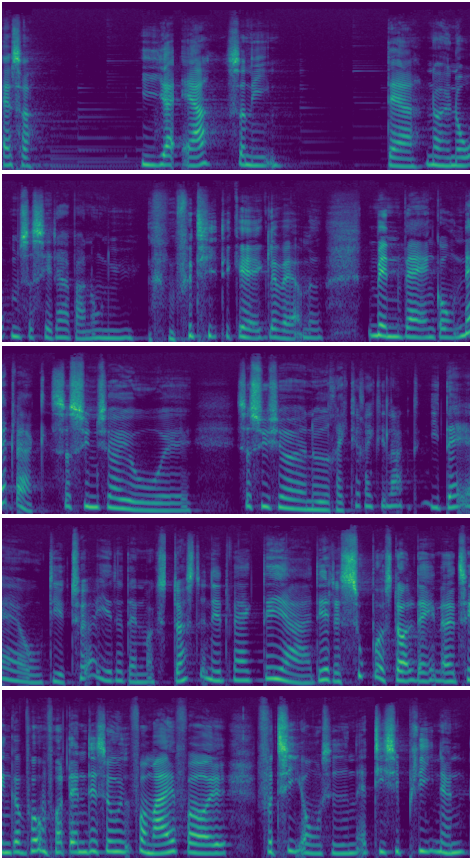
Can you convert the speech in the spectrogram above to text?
Altså, jeg er sådan en, der, når jeg når dem, så sætter jeg bare nogle nye, fordi det kan jeg ikke lade være med. Men hvad angår netværk, så synes jeg jo, øh, så synes jeg, er noget rigtig, rigtig langt. I dag er jeg jo direktør i et af Danmarks største netværk. Det er, det er jeg super stolt af, når jeg tænker på, hvordan det så ud for mig for, øh, for 10 år siden. At disciplinen,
